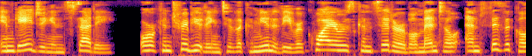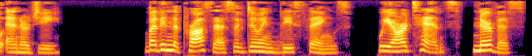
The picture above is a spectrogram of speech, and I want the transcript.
engaging in study, or contributing to the community requires considerable mental and physical energy. But in the process of doing these things, we are tense, nervous,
